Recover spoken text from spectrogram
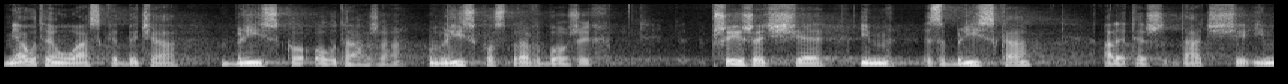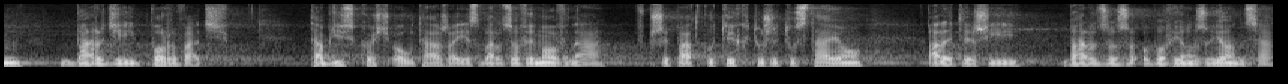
miał tę łaskę bycia blisko ołtarza, blisko spraw Bożych, przyjrzeć się im z bliska, ale też dać się im bardziej porwać. Ta bliskość ołtarza jest bardzo wymowna w przypadku tych, którzy tu stają, ale też i bardzo zobowiązująca.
